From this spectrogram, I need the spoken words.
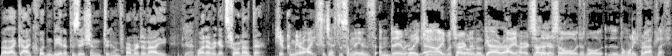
Well, I, I couldn't be in a position to confirm or deny Okay. whatever gets thrown out there. Here, come here. I suggested some names, and they, Roy uh, Keane, I was heard. Ronan that- O'Gara, I heard that Sonia there's no, Sullivan. there's no, there's no money for that. Like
